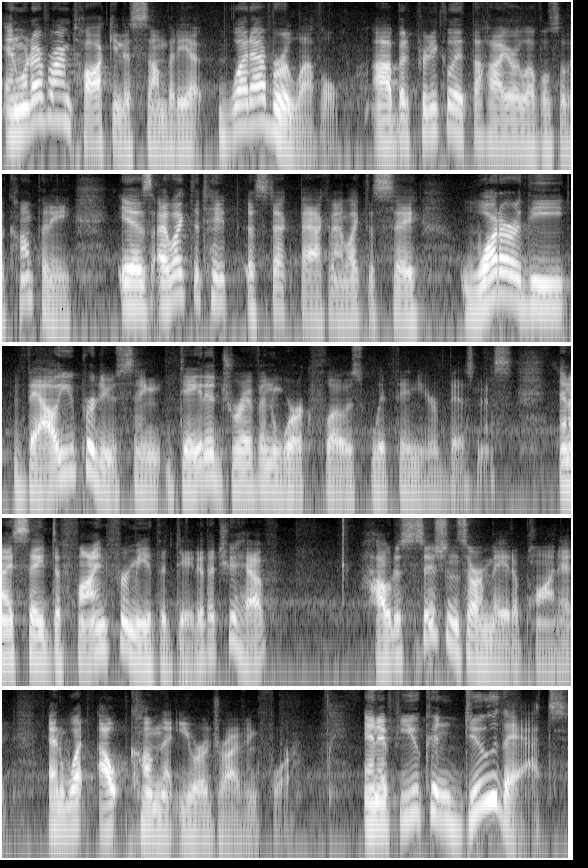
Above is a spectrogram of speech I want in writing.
And whenever I'm talking to somebody at whatever level, uh, but particularly at the higher levels of the company, is I like to take a step back and I like to say, what are the value producing, data driven workflows within your business? And I say, define for me the data that you have, how decisions are made upon it, and what outcome that you are driving for. And if you can do that,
